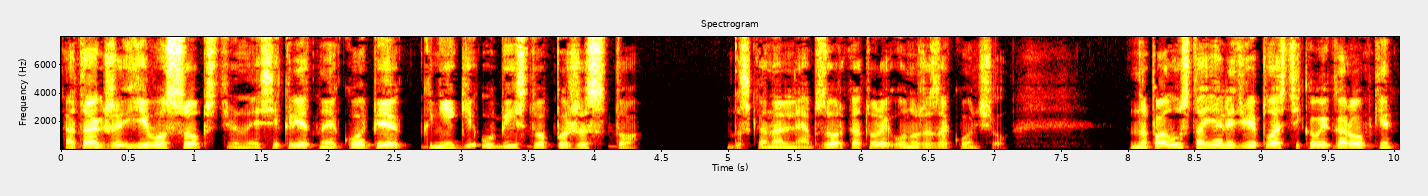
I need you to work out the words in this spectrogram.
а также его собственная секретная копия книги «Убийство по жесто», доскональный обзор которой он уже закончил. На полу стояли две пластиковые коробки,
